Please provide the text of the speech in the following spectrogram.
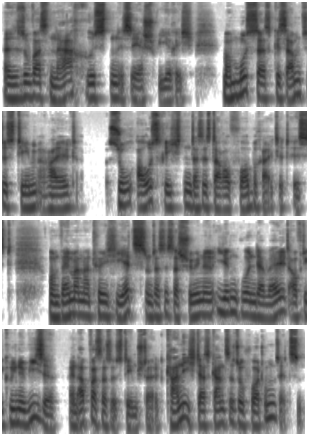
Also sowas nachrüsten ist sehr schwierig. Man muss das Gesamtsystem halt so ausrichten, dass es darauf vorbereitet ist. Und wenn man natürlich jetzt, und das ist das Schöne, irgendwo in der Welt auf die grüne Wiese ein Abwassersystem stellt, kann ich das Ganze sofort umsetzen.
